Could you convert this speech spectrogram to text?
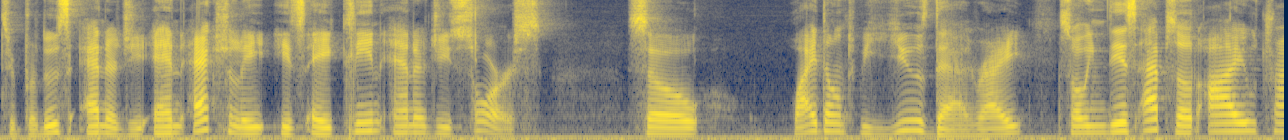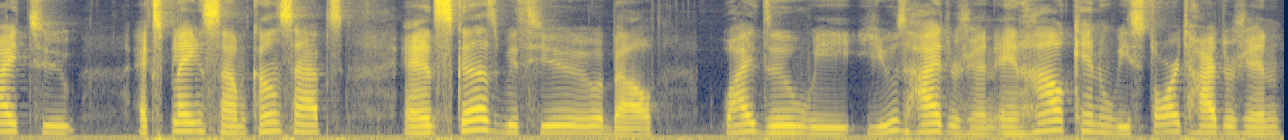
to produce energy and actually it's a clean energy source. So why don't we use that, right? So in this episode I will try to explain some concepts and discuss with you about why do we use hydrogen and how can we store hydrogen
